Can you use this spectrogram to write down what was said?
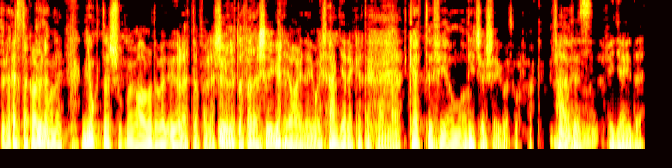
ő lett Ezt akartam ő mondani, hogy nyugtassuk meg a hallgatókat, ő lett a felesége. Ő lett a felesége. Jaj, de jó. És hány gyereketek van már? Kettő fiam van. Dicsőség az úrnak. Hát ez, figyelj ide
